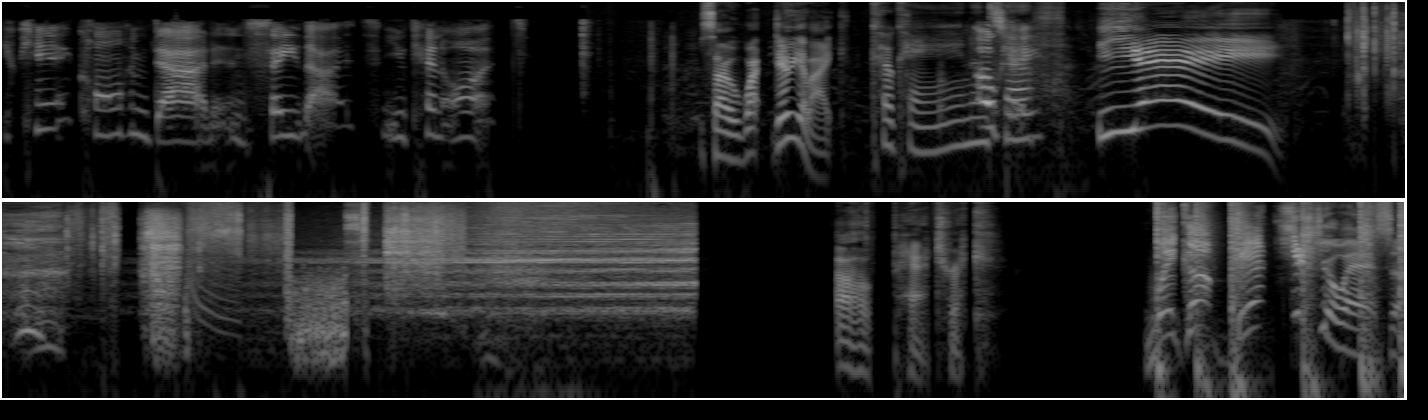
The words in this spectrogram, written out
You can't call him dad and say that. You cannot. So, what do you like? Cocaine and Okay. stuff. Yay! oh, Patrick. Wake up, bitch! Shut your ass up!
